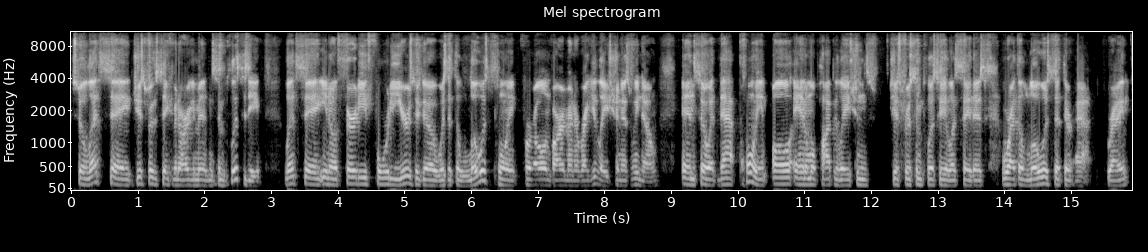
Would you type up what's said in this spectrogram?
So let's say just for the sake of an argument and simplicity let's say you know 30 40 years ago was at the lowest point for all environmental regulation as we know. And so at that point all animal populations just for simplicity let's say this were at the lowest that they're at right?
